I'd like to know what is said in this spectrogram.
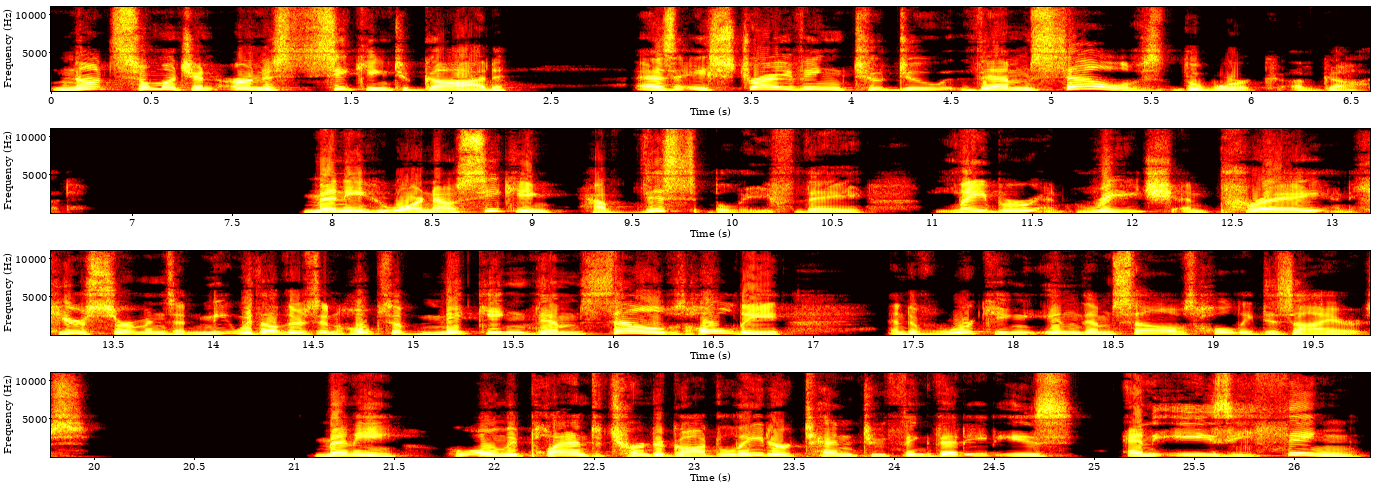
not so much an earnest seeking to God as a striving to do themselves the work of God. Many who are now seeking have this belief. They labor and reach and pray and hear sermons and meet with others in hopes of making themselves holy and of working in themselves holy desires. Many who only plan to turn to God later tend to think that it is an easy thing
